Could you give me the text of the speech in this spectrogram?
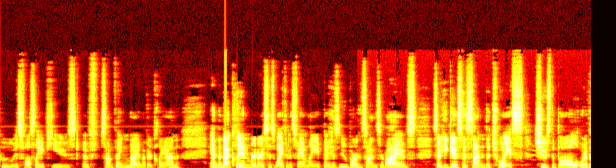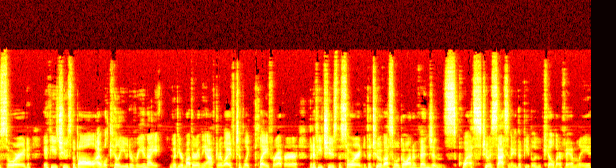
who is falsely accused of something by another clan. And then that clan murders his wife and his family, but his newborn son survives. So he gives his son the choice choose the ball or the sword. If you choose the ball, I will kill you to reunite with your mother in the afterlife to like play forever. But if you choose the sword, the two of us will go on a vengeance quest to assassinate the people who killed our family.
